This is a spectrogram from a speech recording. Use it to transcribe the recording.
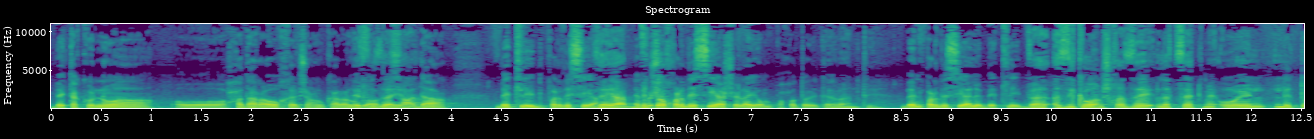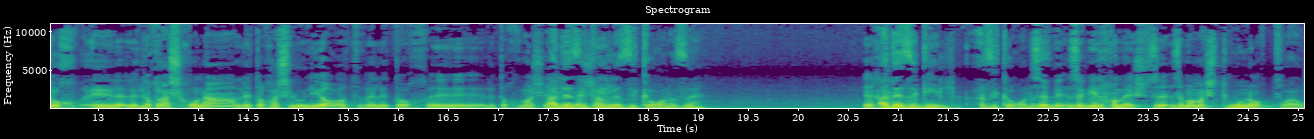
בית הקולנוע, או חדר האוכל, שאנחנו קראנו איפה לו זה היה? המסעדה. בית ליד, פרדסיה. זה היה איפה בתוך- שפרדסיה של היום, פחות או יותר. הבנתי. בין פרדסיה לבית ליד. והזיכרון שלך זה לצאת מאוהל לתוך... אה, ל- לתוך השכונה, לתוך השלוליות ולתוך אה, לתוך מה שיש שם. עד איזה גיל הזיכרון הזה? איך? עד איזה גיל הזיכרון זה, הזה? זה גיל חמש, זה, זה ממש תמונות. וואו.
